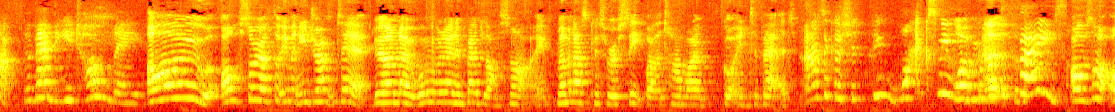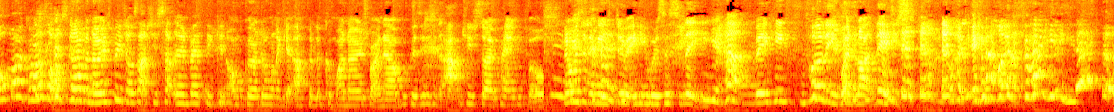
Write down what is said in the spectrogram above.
that? Remember, you told me. Oh, oh, sorry. I thought you meant you dreamt it. Yeah, no. When we were laying in bed last night, Mum and Atticus were asleep by the time I got into bed. Atticus, she he whacks me one round the face. I was like, oh my god, I thought I was gonna have a nosebleed. I was actually sat there in bed thinking, oh my god, I don't want to get up and look at my nose right now because this is actually so painful. No, I didn't mean to do it. He was asleep. Yeah. But he fully went like this, like in my face.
